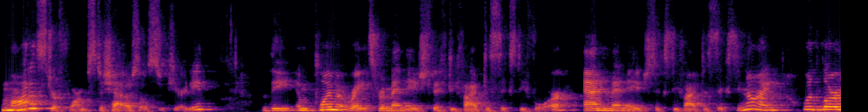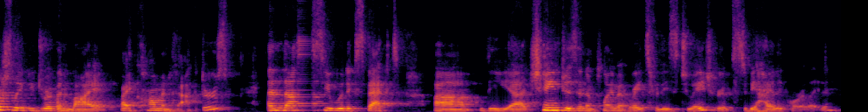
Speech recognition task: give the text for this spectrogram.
modest reforms to shadow social security, the employment rates for men aged 55 to 64 and men aged 65 to 69 would largely be driven by, by common factors. And thus you would expect uh, the uh, changes in employment rates for these two age groups to be highly correlated.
